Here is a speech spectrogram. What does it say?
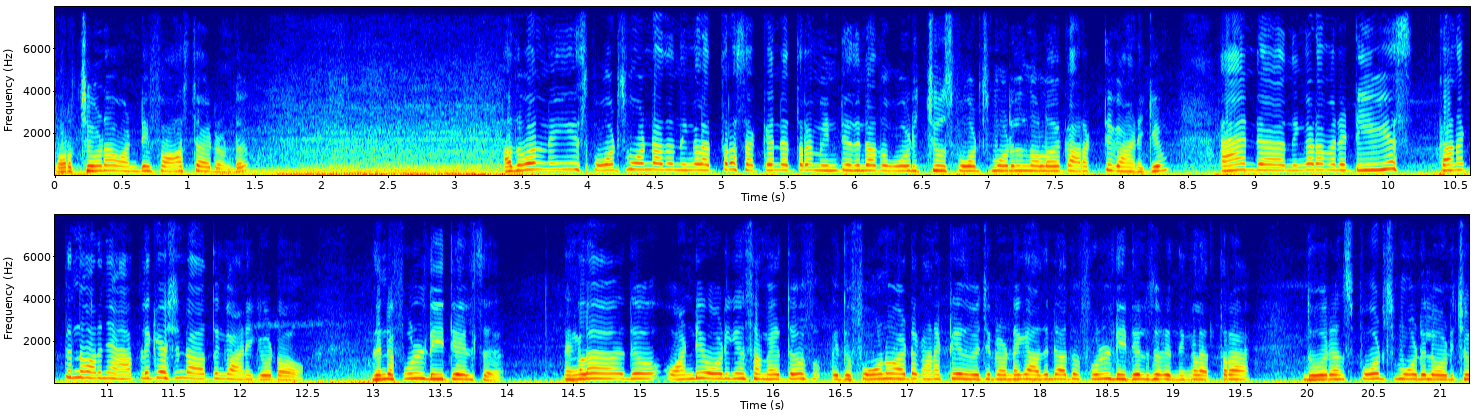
കുറച്ചുകൂടെ വണ്ടി ഫാസ്റ്റ് ആയിട്ടുണ്ട്. അതുപോലെ തന്നെ ഈ സ്പോർട്സ് മോഡിനകത്ത് നിങ്ങൾ എത്ര സെക്കൻഡ് എത്ര മിനിറ്റ് ഇതിനകത്ത് ഓടിച്ചു സ്പോർട്സ് മോഡിൽ എന്നുള്ളത് കറക്റ്റ് കാണിക്കും. ആൻഡ് നിങ്ങളുടെ മറ്റേ ടി വി എസ് കണക്ട് എന്ന് പറഞ്ഞ ആപ്ലിക്കേഷന്റെ അകത്തും കാണിക്കും കേട്ടോ. ഇതിന്റെ ഫുൾ ഡീറ്റെയിൽസ് നിങ്ങൾ ഇത് വണ്ടി ഓടിക്കുന്ന സമയത്ത് ഇത് ഫോണുമായിട്ട് കണക്ട് ചെയ്ത് വെച്ചിട്ടുണ്ടെങ്കിൽ അതിന്റെ അകത്ത് ഫുൾ ഡീറ്റെയിൽസ് വരും നിങ്ങൾ എത്ര ദൂരം സ്പോർട്സ് മോഡിൽ ഓടിച്ചു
